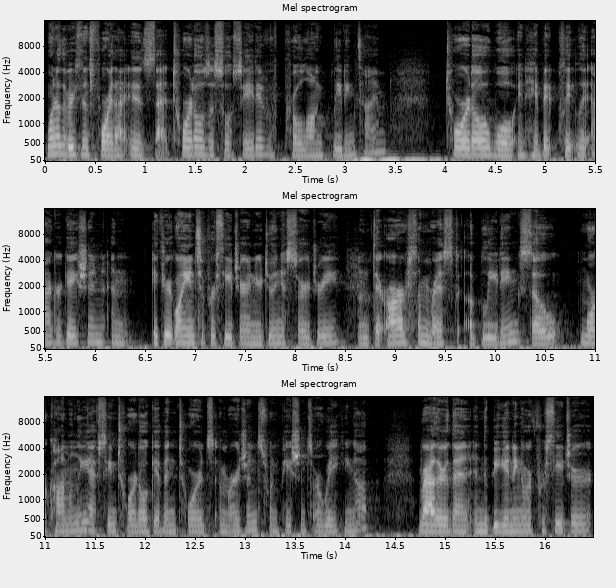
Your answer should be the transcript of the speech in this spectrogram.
One of the reasons for that is that Toradol is associated with prolonged bleeding time. Toradol will inhibit platelet aggregation, and if you're going into procedure and you're doing a surgery, there are some risks of bleeding. So more commonly, I've seen Toradol given towards emergence when patients are waking up rather than in the beginning of a procedure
